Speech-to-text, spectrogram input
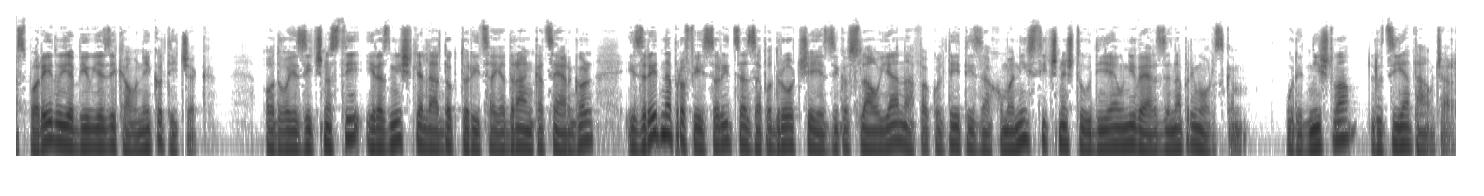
Na sporedu je bil jezikovni kotiček. O dvojezičnosti je razmišljala dr. Jadranka Cergol, izredna profesorica za področje jezikoslovja na Fakulteti za humanistične študije Univerze na Primorskem. Uredništvo Lucija Tavčar.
